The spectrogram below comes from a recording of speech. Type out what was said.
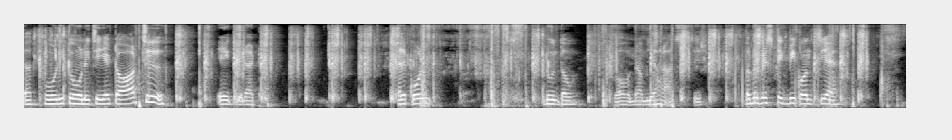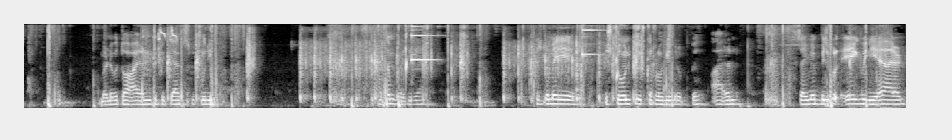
या थोड़ी तो होनी चाहिए टॉर्च। एक मिनट। पहले कौन ढूंढता हूँ। वाह, नाम लिया हाथ से पर मेरी स्टिक भी कौन सी है? मैंने वो तो आयरन की पिकैक्स भी पूरी ख़त्म कर दिया है। इसलिए मैं ये स्टोन की यूज़ कर रहा हूँ मेरे पे। आयरन सही में बिल्कुल एक भी नहीं है आयरन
